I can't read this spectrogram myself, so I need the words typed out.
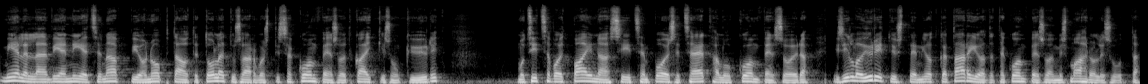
mielellään vielä niin, että se nappi on opt-out, että oletusarvoisesti sä kompensoit kaikki sun kyydit, mutta sitten sä voit painaa siitä sen pois, että sä et halua kompensoida, niin silloin yritysten, jotka tarjoavat tätä kompensoimismahdollisuutta,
